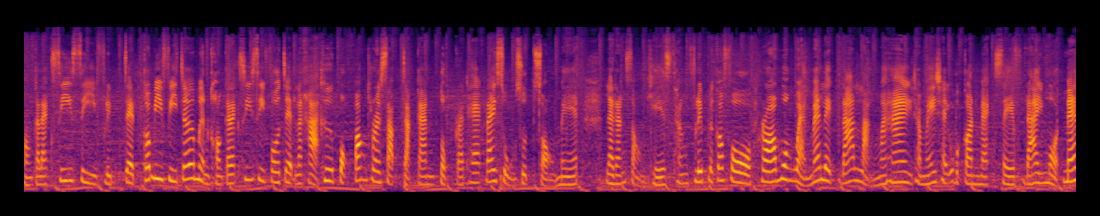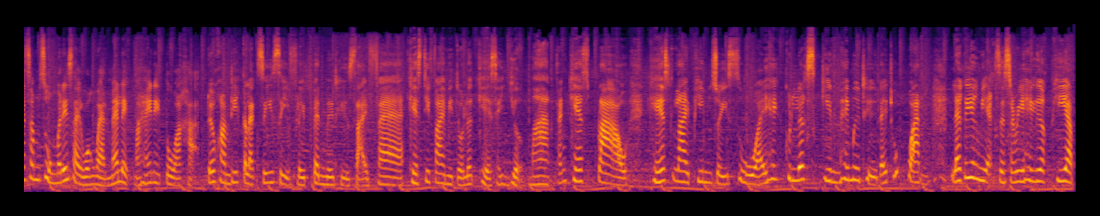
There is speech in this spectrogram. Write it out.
ของ Galaxy C Flip 7 ก็มีฟีเจอร์เหมือนของ Galaxy C Fold 7ละค่ะ คือปกป้องโทรศัพท์จากการตกกระแทกได้สูงสุด 2 เมตร และทั้ง 2 เคสทั้ง Flip แล้วก็ Fold พร้อมวงแหวนแม่เหล็กด้านหลังมาให้ทำให้ใช้อุปกรณ์ MagSafe ได้หมด แม้ Samsung ไม่ได้ใส่วงแหวนแม่เหล็กมาให้ในตัวค่ะ ด้วยความที่ Galaxy C Flip เป็นมือถือสายแฟร์ Castify มีตัวเลือกเคสให้เยอะมาก ทั้งเคสเปล่าเคสลายพิมพ์สวยๆ ให้คุณเลือกสกินให้มือถือได้ทุกวัน และก็ยังมีอ c เซสซอรีให้เลือกเพียบ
